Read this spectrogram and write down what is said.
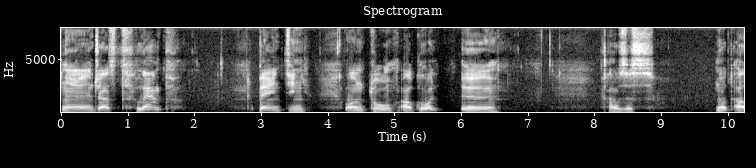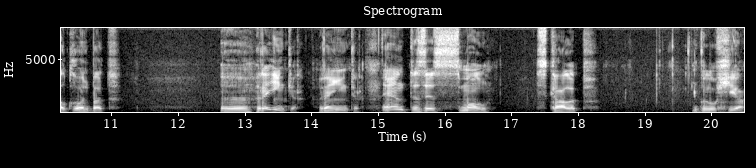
Just lamp painting onto alcohol uh, houses. Not alcohol but uh, reinker reinker. And this small scallop glue here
